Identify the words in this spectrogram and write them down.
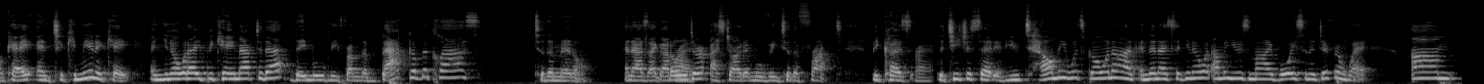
Okay. And to communicate. And you know what I became after that? They moved me from the back of the class to the middle. And as I got older, right. I started moving to the front because right. the teacher said, if you tell me what's going on, and then I said, you know what, I'm gonna use my voice in a different way. Um,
